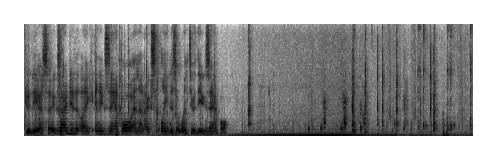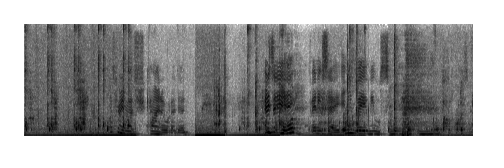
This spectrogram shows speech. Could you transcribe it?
do the essay? Because I did it like an example and then I explained as it went through the example. That's pretty much kind of what I did. He say, and he say, anyway, we will see you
